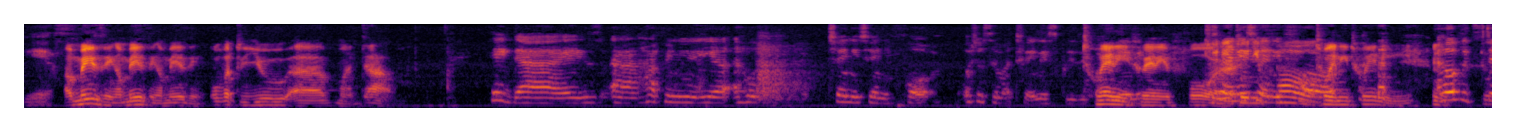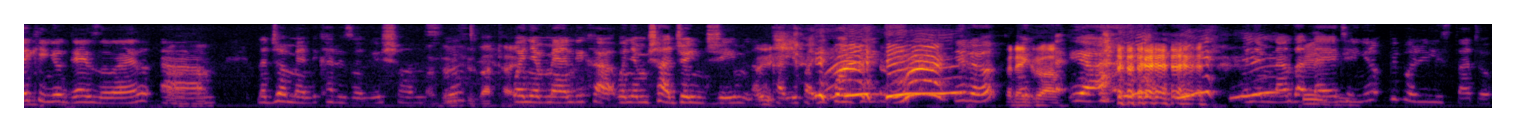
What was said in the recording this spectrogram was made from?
Yes. Amazing, amazing, amazing. Over to you, uh, madam. Hey guys, uh, happy new year. I hope 2024. What you say, my 20 squeeze? 2024. 2024. 2020. I hope it's taking you guys well. Uh-huh. Um, najua mmeandika resolutions wenye mmeandika wenye msha join gym na mkalipa deposit you know When I grow up. yeah wenye mnaanza dieting you know people really start off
